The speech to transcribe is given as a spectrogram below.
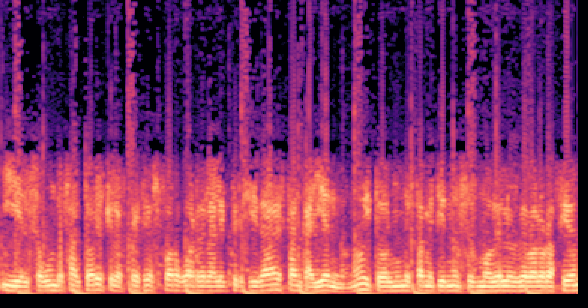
y el segundo factor es que los precios forward de la electricidad están cayendo, ¿no? Y todo el mundo está metiendo en sus modelos de valoración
